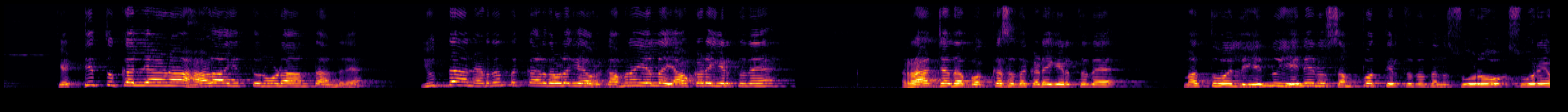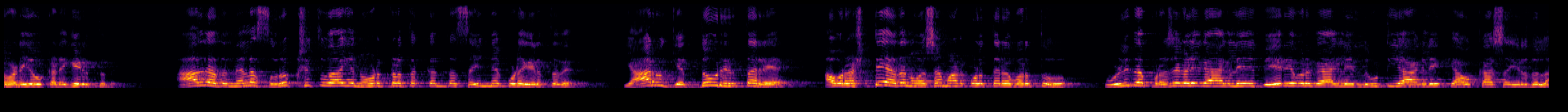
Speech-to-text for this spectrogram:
ಕೆಟ್ಟಿತ್ತು ಕಲ್ಯಾಣ, ಹಾಳಾಗಿತ್ತು ನೋಡ ಅಂತ ಅಂದರೆ ಯುದ್ಧ ನಡೆದಂಥ ಕಾಲದೊಳಗೆ ಅವ್ರ ಗಮನ ಎಲ್ಲ ಯಾವ ಕಡೆಗೆ ಇರ್ತದೆ? ರಾಜ್ಯದ ಬೊಕ್ಕಸದ ಕಡೆಗೆ ಇರ್ತದೆ. ಮತ್ತು ಅಲ್ಲಿ ಇನ್ನೂ ಏನೇನು ಸಂಪತ್ತಿರ್ತದೆ ಅದನ್ನು ಸೂರೋ, ಸೂರೆ ಹೊಡೆಯೋ ಕಡೆಗೆ ಇರ್ತದೆ. ಆದರೆ ಅದನ್ನೆಲ್ಲ ಸುರಕ್ಷಿತವಾಗಿ ನೋಡ್ಕೊಳ್ತಕ್ಕಂಥ ಸೈನ್ಯ ಕೂಡ ಇರ್ತದೆ. ಯಾರು ಗೆದ್ದವ್ರು ಇರ್ತಾರೆ, ಅವರಷ್ಟೇ ಅದನ್ನು ವಶ ಮಾಡ್ಕೊಳ್ತಾರೆ ಹೊರತು ಉಳಿದ ಪ್ರಜೆಗಳಿಗಾಗಲಿ, ಬೇರೆಯವ್ರಿಗಾಗಲಿ ಲೂಟಿ ಆಗಲಿಕ್ಕೆ ಅವಕಾಶ ಇರೋದಿಲ್ಲ.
